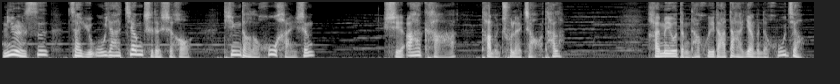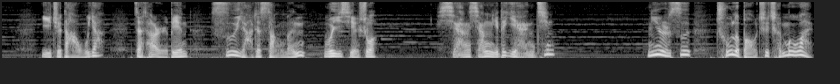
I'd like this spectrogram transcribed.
尼尔斯在与乌鸦僵持的时候，听到了呼喊声，是阿卡他们出来找他了。还没有等他回答大雁们的呼叫，一只大乌鸦在他耳边嘶哑着嗓门威胁说：“想想你的眼睛。”尼尔斯除了保持沉默外，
